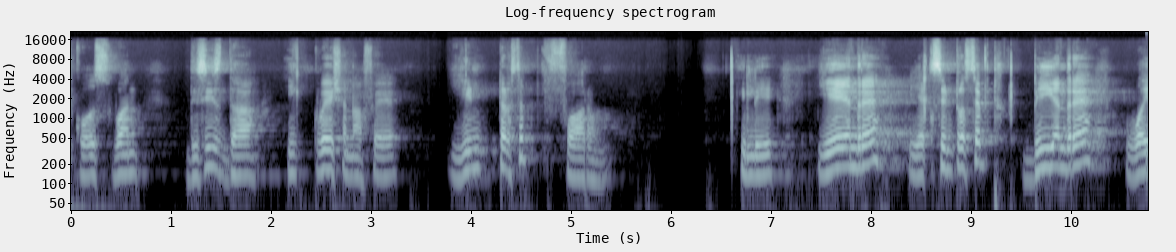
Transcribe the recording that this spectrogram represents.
equals one this is the equation of a intercept form ಇಲ್ಲಿ ಎ ಅಂದರೆ ಎಕ್ಸ್ ಇಂಟರ್ಸೆಪ್ಟ್ ಬಿ ಅಂದರೆ ವೈ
